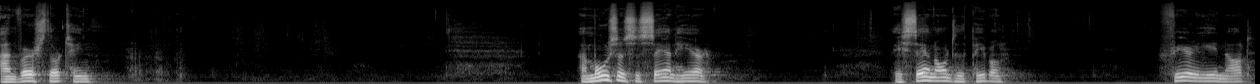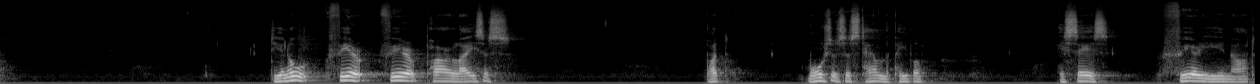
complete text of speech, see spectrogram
And verse 13. And Moses is saying here, he's saying unto the people, Fear ye not. Do you know fear fear paralyzes? But Moses is telling the people, he says, Fear ye not.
